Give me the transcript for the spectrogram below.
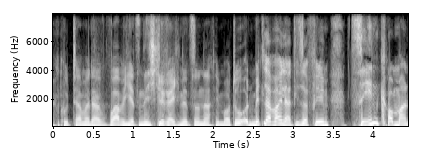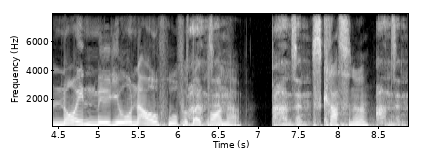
äh, gut, damit da habe ich jetzt nicht gerechnet, so nach dem Motto. Und mittlerweile hat dieser Film 10,9 Millionen Aufrufe bei Wahnsinn. Pornhub. Wahnsinn. Das ist krass, ne? Wahnsinn.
